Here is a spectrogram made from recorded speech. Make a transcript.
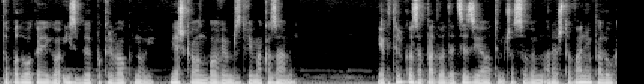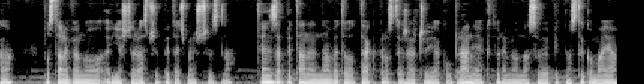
to podłogę jego izby pokrywał gnój. Mieszkał on bowiem z dwiema kozami. Jak tylko zapadła decyzja o tymczasowym aresztowaniu Palucha, postanowiono jeszcze raz przepytać mężczyznę. Ten zapytany nawet o tak proste rzeczy jak ubranie, które miał na sobie 15 maja,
